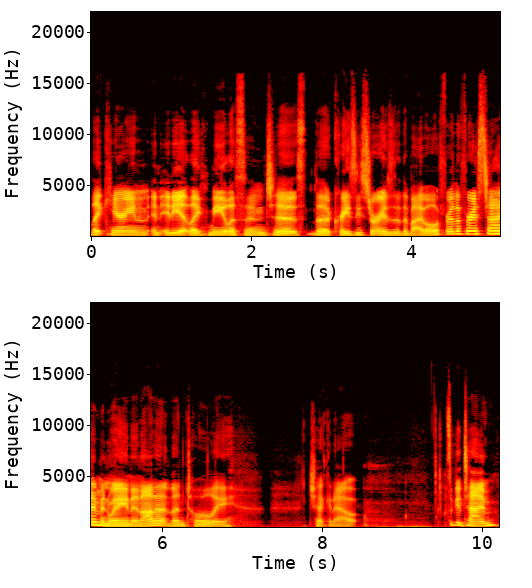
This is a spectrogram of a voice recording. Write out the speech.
like hearing an idiot like me listen to the crazy stories of the Bible for the first time and weighing in on it, then totally check it out. It's a good time.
